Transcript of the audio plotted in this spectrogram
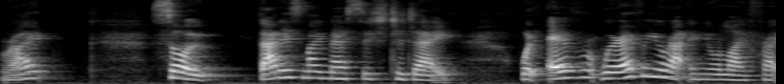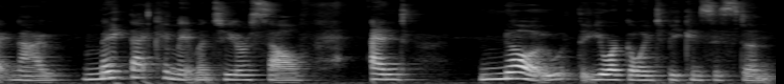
right? So that is my message today. Whatever, wherever you're at in your life right now, make that commitment to yourself and know that you are going to be consistent.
